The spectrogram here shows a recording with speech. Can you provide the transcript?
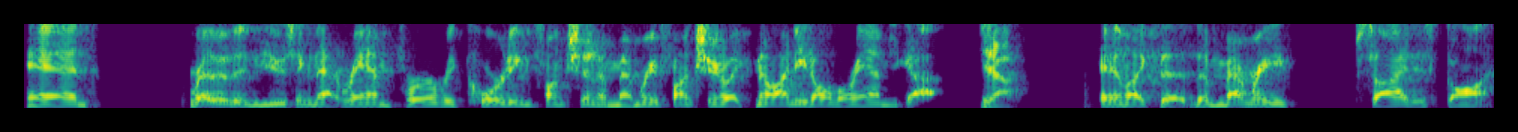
and rather than using that RAM for a recording function, a memory function, you're like, no, I need all the RAM you got. Yeah. And like the the memory side is gone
